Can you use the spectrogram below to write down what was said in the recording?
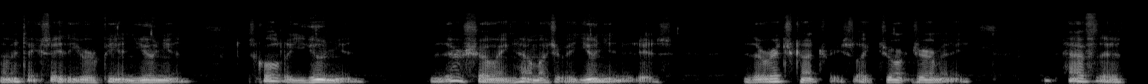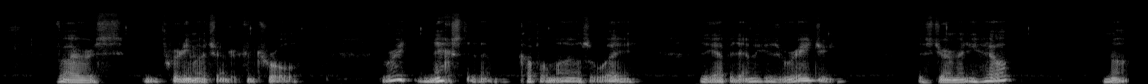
I mean, take say the European Union. It's called a union. They're showing how much of a union it is. The rich countries like Germany have the virus pretty much under control. Right next to them, a couple miles away, the epidemic is raging. Does Germany help? No,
